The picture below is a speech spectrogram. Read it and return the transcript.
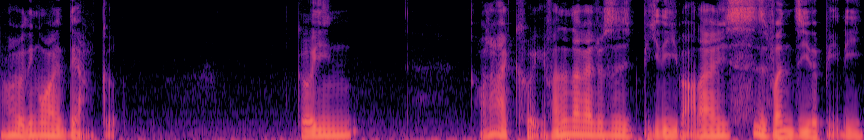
然后有另外两个隔音好像还可以，反正大概就是比例吧，大概四分之一的比例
